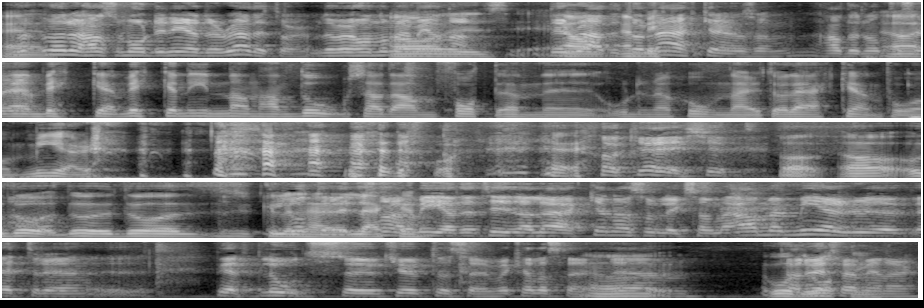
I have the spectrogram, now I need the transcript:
Eh, var det han som ordinerade Raditor? Det var honom Ja, jag menade. det- Det är ja, en Raditor-läkaren som hade något att Ja, säga. en vecka, veckan innan han dog så hade han fått en eh, ordination här utav läkaren på mer. Okej, shit. ja, ja, och då, då, då Det skulle den låter här lite som de läkaren... medeltida läkarna som liksom, ja men mer, eh, vet du det, vet blodsutgjutelser, vad kallas det? Ja, Eh, Ja, du vet vad jag åderlåtning. menar.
